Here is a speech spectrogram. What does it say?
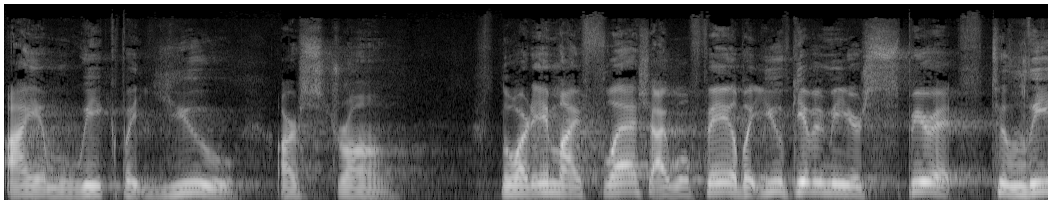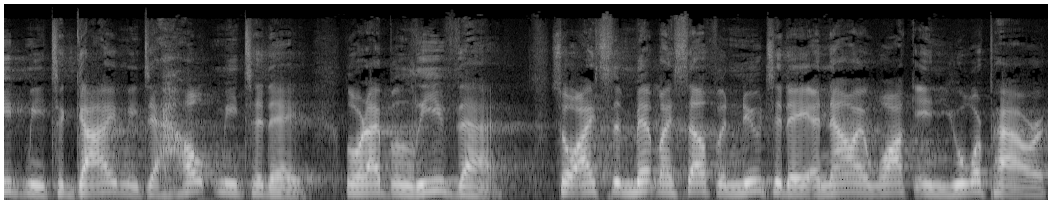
I am weak, but you are strong. Lord, in my flesh I will fail, but you've given me your spirit to lead me, to guide me, to help me today. Lord, I believe that. So I submit myself anew today, and now I walk in your power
